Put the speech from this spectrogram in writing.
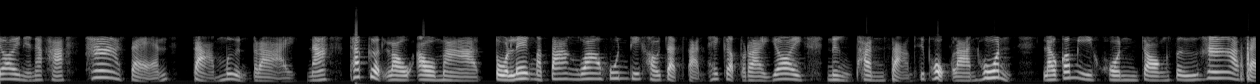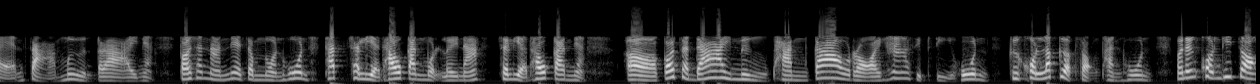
ย่อยเนี่ยนะคะห้าแสนสามหมื่นรายนะ ถ้าเกิดเราเอามาตัวเลขมาตั้งว่าหุ้นที่เขาจัดสรรให้กับรายย่อยหนึ่งพันสามสิบหกล้านหุ้น แล้วก็มีคนจองซื้อห้าแสนสามหมื่นรายเนี่ย เพราะฉะนั้นเนี่ยจำนวนหุ้นถ้าเฉลี่ยเท่ากันหมดเลยนะ เฉลี่ยเท่ากันเนี่ยเอ่อก็จะได้หนึ่งพันเก้าร้อยห้าสิบสี่หุ้น คือคนละเกือบสองพันหุ้น เพราะนั้นคนที่จอง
